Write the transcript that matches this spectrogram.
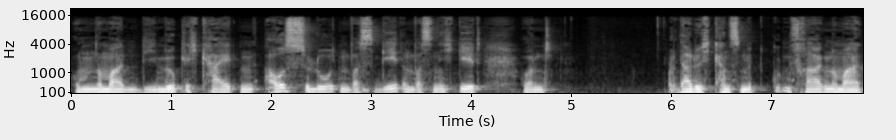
um nochmal die Möglichkeiten auszuloten, was geht und was nicht geht. Und dadurch kannst du mit guten Fragen nochmal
